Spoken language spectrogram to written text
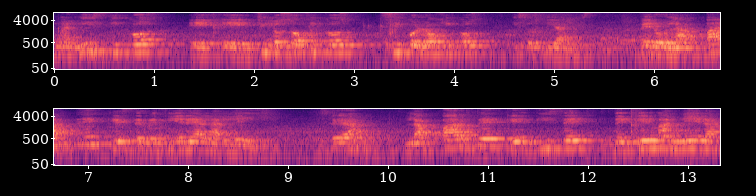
humanísticos, eh, eh, filosóficos, psicológicos y sociales. Pero la parte que se refiere a la ley, o sea, la parte que dice de qué manera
